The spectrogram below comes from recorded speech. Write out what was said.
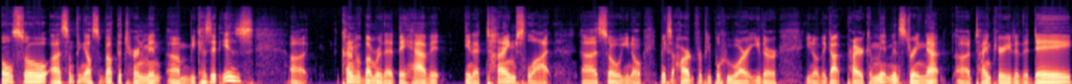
also uh, something else about the tournament um, because it is uh, kind of a bummer that they have it in a time slot uh, so you know makes it hard for people who are either you know they got prior commitments during that uh, time period of the day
